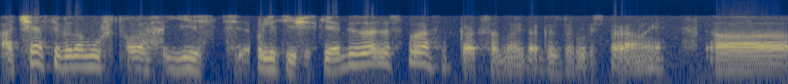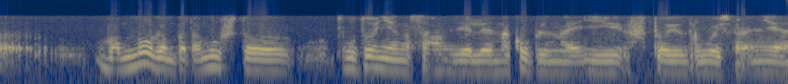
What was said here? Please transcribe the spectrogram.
Отчасти потому, что есть политические обязательства, как с одной, так и с другой стороны. А во многом потому, что плутония на самом деле накоплено и в той, и в другой стране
